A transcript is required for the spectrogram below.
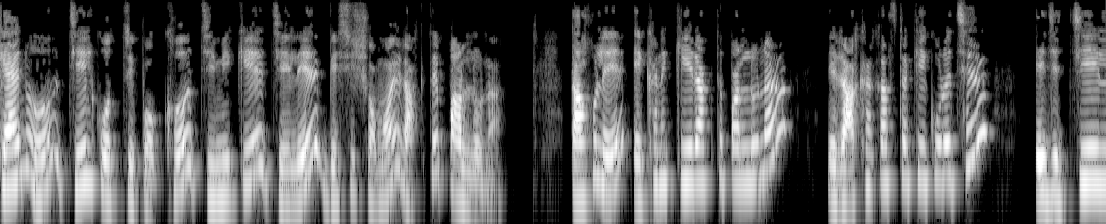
কেন জেল কর্তৃপক্ষ জিমিকে জেলে বেশি সময় রাখতে পারল না? তাহলে এখানে কে রাখতে পারল না? এই রাখা কাজটা কে করেছে? এই যে জেল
